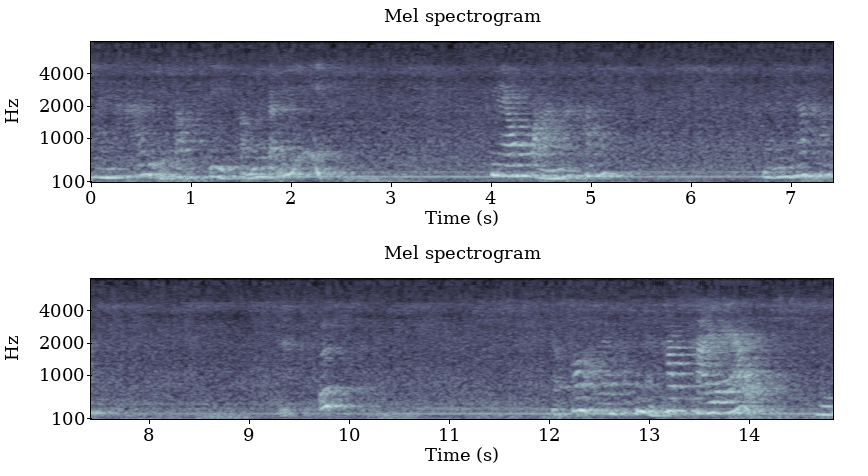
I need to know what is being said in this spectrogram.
ไปนะคะเดี๋ยวเราตีฝ่ามือแบบนี้แนวขวานะคะ อย่างนี้นะคะปึ๊บแล้วก็อะไรคะคุณหมอภาพสุดท้ายแล้วนี่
